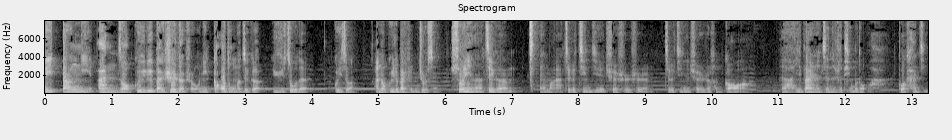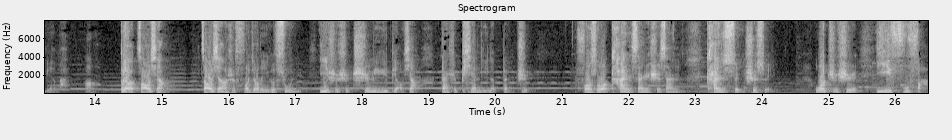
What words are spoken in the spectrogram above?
以当你按照规律办事的时候，你搞懂了这个宇宙的规则，按照规律办事，你就是神。所以呢，这个。哎呀妈呀，这个境界确实是，这个境界确实是很高啊！哎呀，一般人真的是听不懂啊，多看几遍吧。啊，不要着相，着相是佛教的一个术语，意思是痴迷于表象，但是偏离了本质。佛说看山是山，看水是水，我只是依佛法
